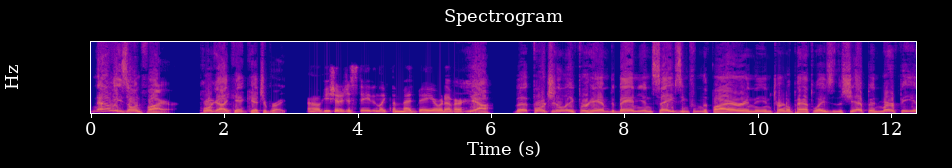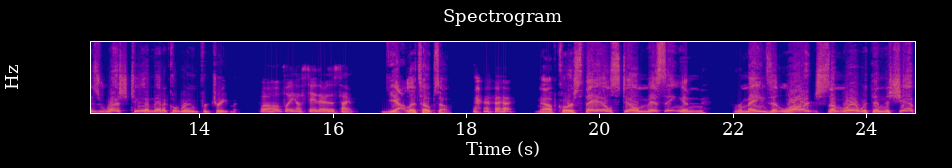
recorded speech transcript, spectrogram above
now he's on fire. Poor guy can't catch a break. Oh, he should have just stayed in like the med bay or whatever. Yeah. But fortunately for him, DeBanion saves him from the fire in the internal pathways of the ship, and Murphy is rushed to a medical room for treatment. Well, hopefully he'll stay there this time. Yeah, let's hope so. Now, of course, Thale's still missing and remains at large somewhere within the ship.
